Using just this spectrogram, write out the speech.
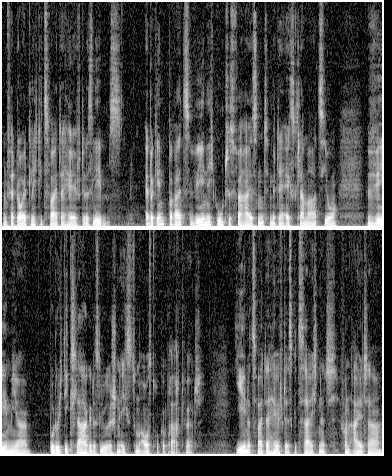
und verdeutlicht die zweite Hälfte des Lebens. Er beginnt bereits wenig Gutes verheißend mit der Exklamatio Weh mir, wodurch die Klage des lyrischen Ichs zum Ausdruck gebracht wird. Jene zweite Hälfte ist gezeichnet von Alter,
